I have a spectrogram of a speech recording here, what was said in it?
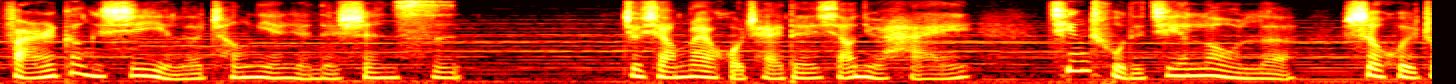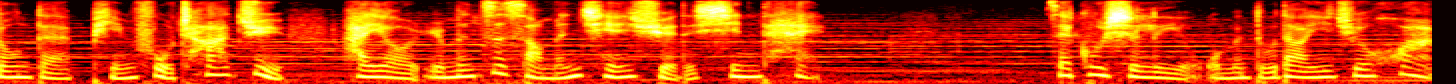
反而更吸引了成年人的深思。就像卖火柴的小女孩，清楚地揭露了社会中的贫富差距，还有人们自扫门前雪的心态。在故事里，我们读到一句话，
